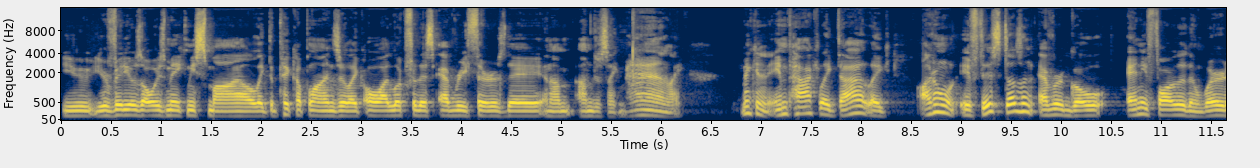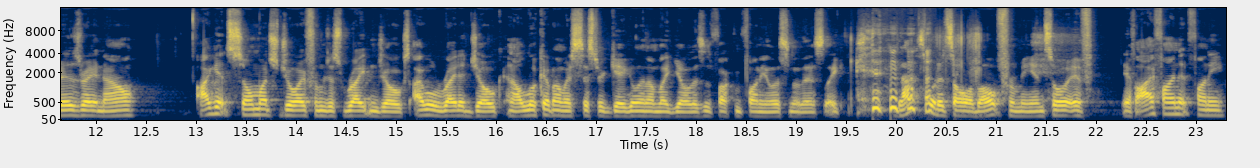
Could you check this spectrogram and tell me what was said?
you, your videos always make me smile. Like the pickup lines are like, "Oh, I look for this every Thursday," and I'm, I'm just like, man, like making an impact like that. Like, I don't. If this doesn't ever go any farther than where it is right now, I get so much joy from just writing jokes. I will write a joke and I'll look up at my sister giggling. I'm like, yo, this is fucking funny. Listen to this. Like, that's what it's all about for me. And so if if I find it funny,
